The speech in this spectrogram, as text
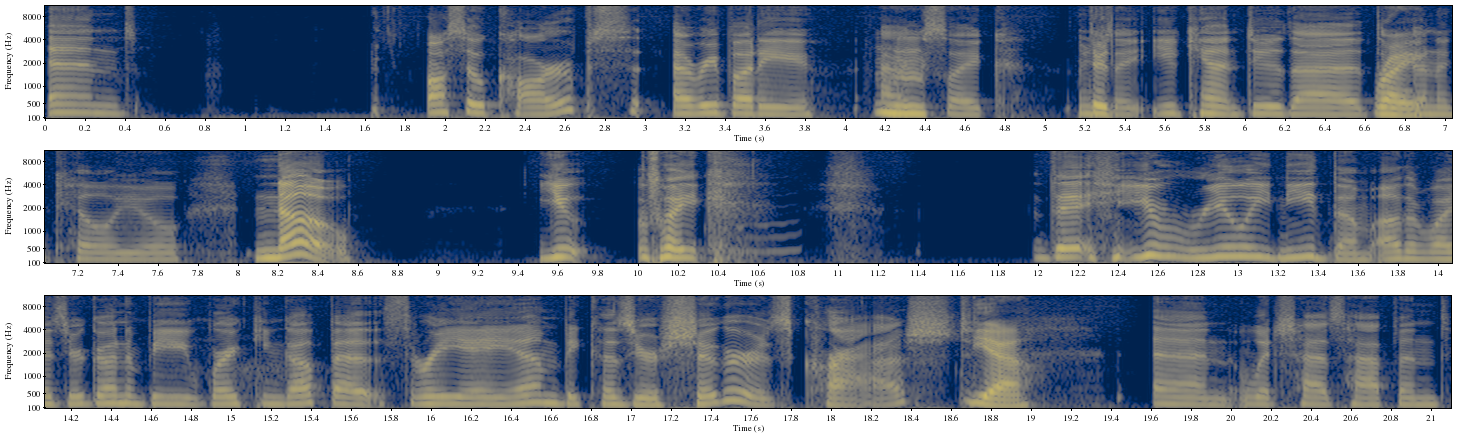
and also carbs everybody Mhm. acts like like, you can't do that they're Right. gonna kill you no you like that you really need them otherwise you're gonna be waking up at 3 a.m because your sugar is crashed Yeah. and which has happened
